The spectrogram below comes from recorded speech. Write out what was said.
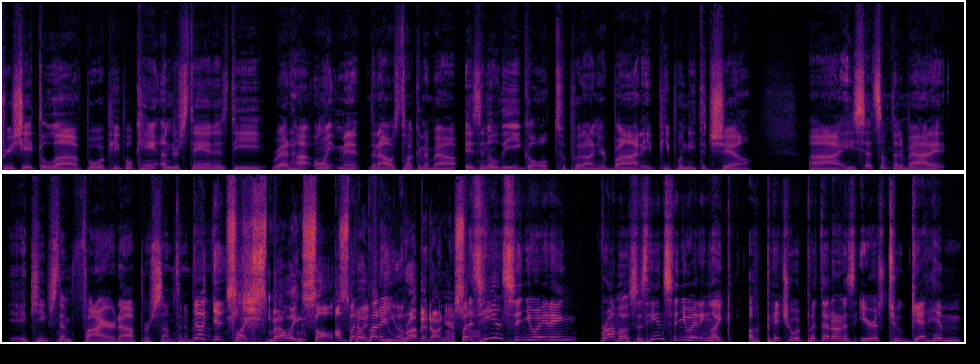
appreciate the love, but what people can't understand is the red hot ointment that I was talking about isn't illegal to put on your body. People need to chill. Uh, he said something about it. It keeps them fired up or something about it. It's like smelling salts, Oh, but, you uh, rub it on yourself. But is he insinuating Ramos? Is he insinuating like a pitcher would put that on his ears to get him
